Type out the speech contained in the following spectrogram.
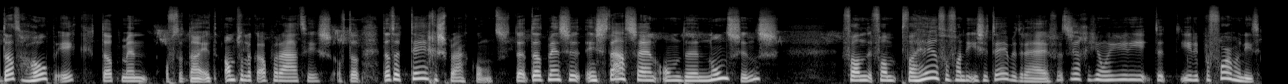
dat hoop ik, dat men, of dat nou in het ambtelijk apparaat is, of dat, dat er tegenspraak komt. Dat, dat mensen in staat zijn om de nonsens van, van, van heel veel van die ICT-bedrijven te zeggen: jongen, jullie, jullie performen niet.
